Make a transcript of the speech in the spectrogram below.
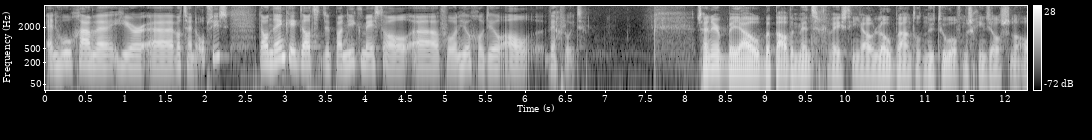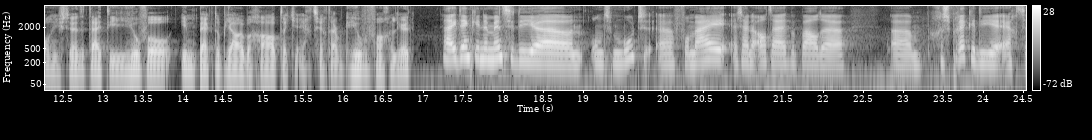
En hoe gaan we hier, uh, wat zijn de opties? Dan denk ik dat de paniek meestal uh, voor een heel groot deel al wegvloeit. Zijn er bij jou bepaalde mensen geweest in jouw loopbaan tot nu toe, of misschien zelfs al in je studententijd, die heel veel impact op jou hebben gehad? Dat je echt zegt, daar heb ik heel veel van geleerd. Nou, ik denk in de mensen die je uh, ontmoet, voor mij zijn er altijd bepaalde um, gesprekken die je echt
